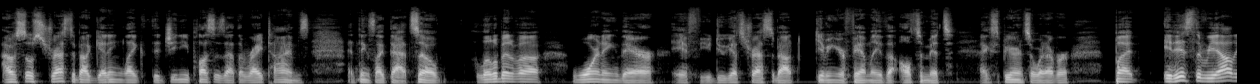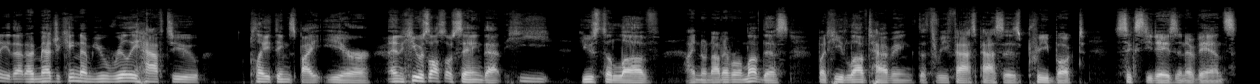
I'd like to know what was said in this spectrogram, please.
I was so stressed about getting like the genie pluses at the right times and things like that. So a little bit of a warning there if you do get stressed about giving your family the ultimate experience or whatever. But it is the reality that at Magic Kingdom, you really have to play things by ear. And he was also saying that he used to love, I know not everyone loved this, but he loved having the three fast passes pre-booked 60 days in advance.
